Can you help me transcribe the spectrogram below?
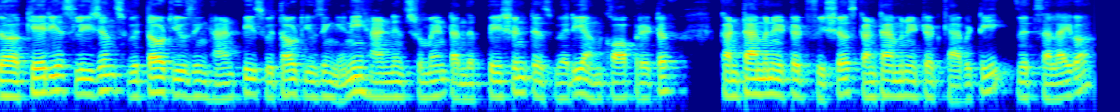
the carious lesions without using handpiece, without using any hand instrument, and the patient is very uncooperative, contaminated fissures, contaminated cavity with saliva,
